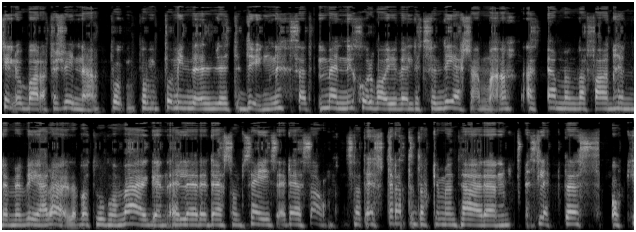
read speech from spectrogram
till att bara försvinna på, på, på mindre än ett dygn. Så att människor var ju väldigt fundersamma. Att, ja, men vad fan hände med Vera? Eller vad tog hon vägen? Eller är det det som sägs, är det sant? Så att efter att dokumentären släpptes och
